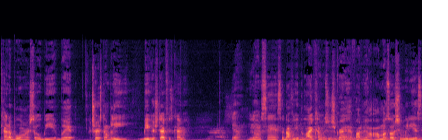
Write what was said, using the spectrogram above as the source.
Kind of boring, so be it. But trust don't believe. Bigger stuff is coming. Yeah, you know what I'm saying? So don't forget to like, comment, subscribe. Follow me on all my social medias.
